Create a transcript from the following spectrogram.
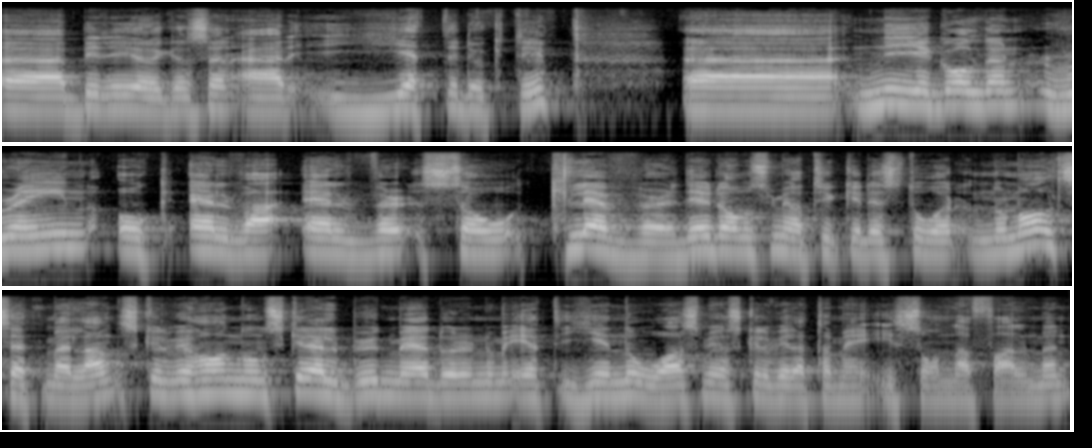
Eh, Birger Jörgensen är jätteduktig. Uh, 9 Golden Rain och 11 Elver So Clever. Det är de som jag tycker det står normalt sett mellan. Skulle vi ha någon skrällbud med då är det nummer 1 Genoa som jag skulle vilja ta med i sådana fall. Men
